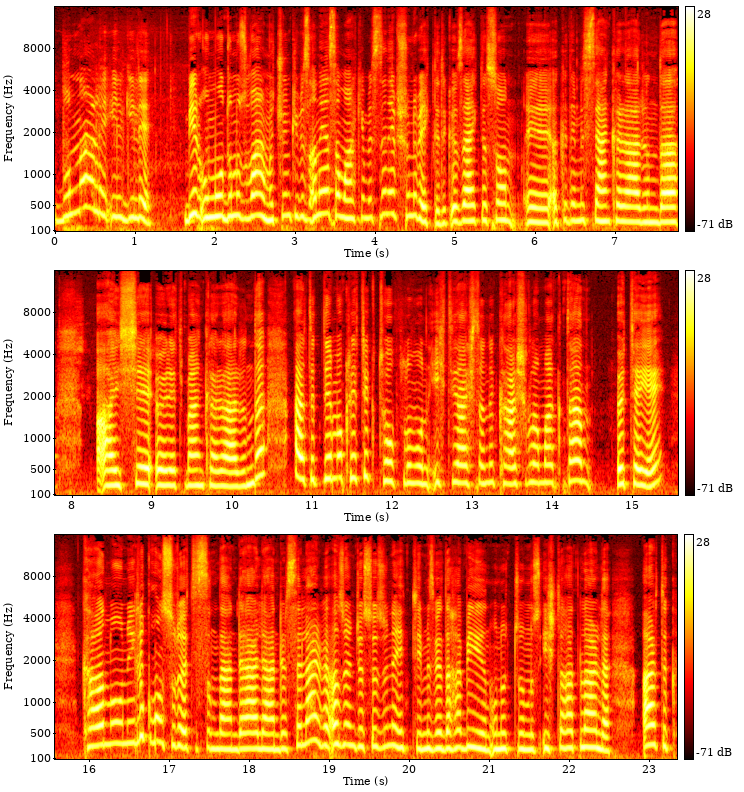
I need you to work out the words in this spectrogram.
Bunlarla ilgili bir umudunuz var mı? Çünkü biz Anayasa Mahkemesi'nden hep şunu bekledik. Özellikle son e, akademisyen kararında Ayşe öğretmen kararında artık demokratik toplumun ihtiyaçlarını karşılamaktan öteye kanunilik unsuru açısından değerlendirseler ve az önce sözünü ettiğimiz ve daha bir yığın unuttuğumuz iştihatlarla artık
